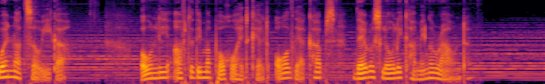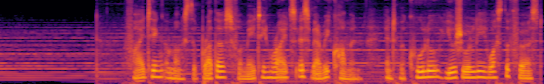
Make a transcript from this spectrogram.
were not so eager. Only after the Mapogo had killed all their cubs, they were slowly coming around. Fighting amongst the brothers for mating rights is very common and Makulu usually was the first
